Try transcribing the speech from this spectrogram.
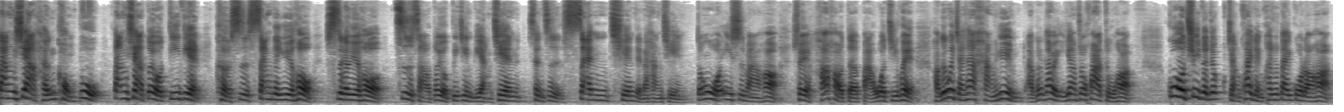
当下很恐怖，当下都有低点，可是三个月后、四个月后，至少都有逼近两千甚至三千点的行情，懂我意思吗？哈，所以好好的把握机会。好，各位讲一下航运啊，跟大伟一样做画图哈。过去的就讲快点，快速带过了哈。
